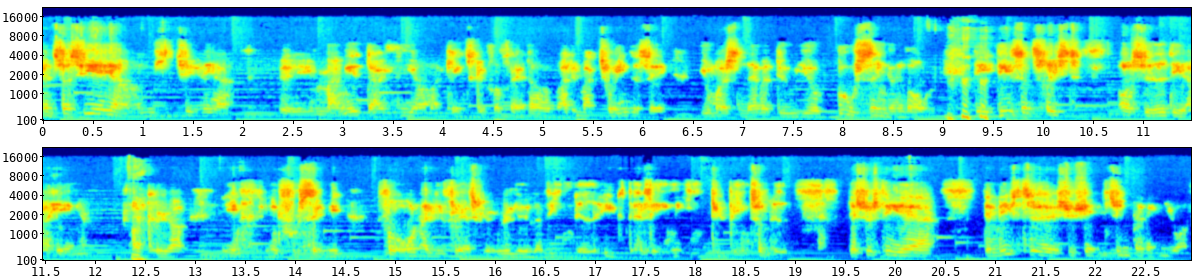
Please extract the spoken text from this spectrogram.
men så siger jeg, og nu citerer jeg øh, mange dejlige amerikanske forfattere. Var det Mark Twain, der sagde, you must never do your boozing alone. det, det er så trist at sidde der og hænge og ja. køre en, en fuldstændig forunderlig flaske øl eller vin ned helt alene i en dyb ensomhed. Jeg synes, det er den mest uh, sociale ting på den jord.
